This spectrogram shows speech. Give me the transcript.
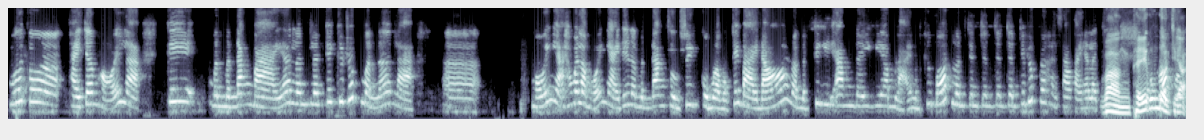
mới có thầy cho em hỏi là cái mình mình đăng bài á, lên lên cái cái group mình á, là à, mỗi ngày không phải là mỗi ngày đi là mình đăng thường xuyên cùng là một cái bài đó rồi mình cứ ghi âm đi ghi âm lại mình cứ post lên trên trên trên trên cái group đó hay sao thầy hay là vâng, thế cũng được chị ạ.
